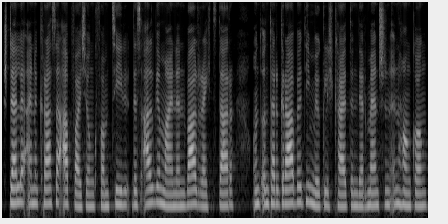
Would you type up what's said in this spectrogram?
stelle eine krasse Abweichung vom Ziel des allgemeinen Wahlrechts dar und untergrabe die Möglichkeiten der Menschen in Hongkong,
